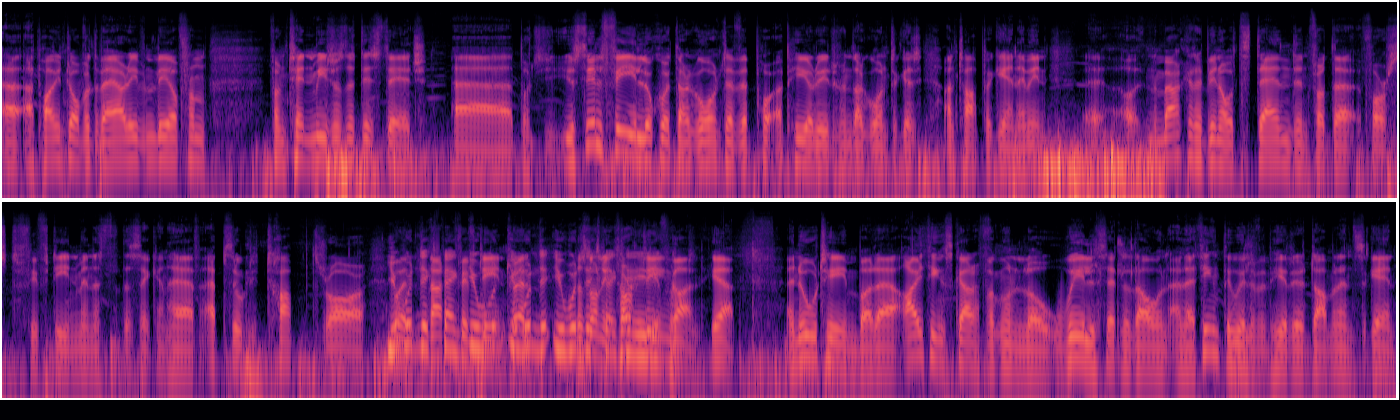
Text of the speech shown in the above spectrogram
a, a point over the bar, even Leo, from from 10 metres at this stage. Uh, but you still feel, look, what they're going to have a, a, period when they're going to get on top again. I mean, uh, the market have been outstanding for the first 15 minutes of the second half. Absolutely top drawer. You well, wouldn't expect 15, you, would, you wouldn't, you wouldn't There's only 13 gone. Yeah, a new team. But uh, I think Scariff low will settle down, and I think they will have a period of dominance again,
